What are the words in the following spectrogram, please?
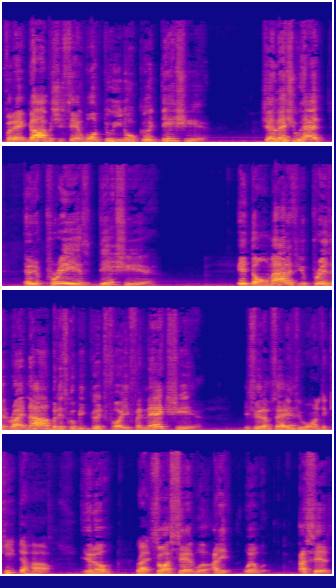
for that guy, but she said it won't do you no good this year. She said, unless you had it appraised this year, it don't matter if you appraise it right now, but it's gonna be good for you for next year. You see what I'm saying? If you wanted to keep the house, you know. right? So I said, well, I didn't. Well, I said,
